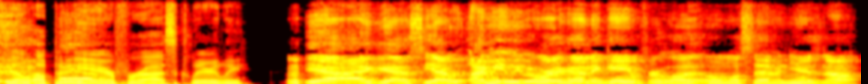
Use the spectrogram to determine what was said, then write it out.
Still up in the air for us, clearly. yeah, I guess. Yeah, I mean, we've been working on the game for what, almost seven years now.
